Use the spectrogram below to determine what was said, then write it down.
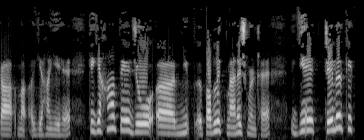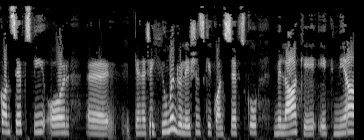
کا یہاں یہ ہے کہ یہاں پہ جو پبلک مینجمنٹ ہے یہ ٹیلر کے کانسیپٹس بھی اور کہنا چاہیے ہیومن ریلیشنس کے کانسیپٹس کو ملا کے ایک نیا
